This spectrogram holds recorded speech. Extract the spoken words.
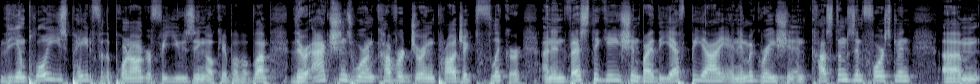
the employees paid for the pornography using, okay, blah, blah, blah. Their actions were uncovered during Project Flicker, an investigation by the FBI and Immigration and Customs Enforcement um,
